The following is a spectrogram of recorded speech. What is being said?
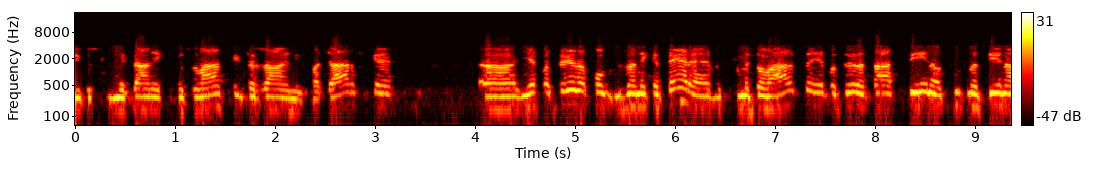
jugos- nekdanjih jugoslovanskih držav in iz Mačarske. Uh, je pa seveda po, za nekatere kmetovalce je pa seveda ta cena, odkupna cena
